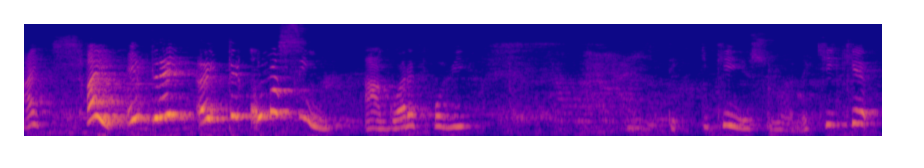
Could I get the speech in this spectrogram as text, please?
ai, ai, entrei, entrei, como assim? Agora ficou vi. Que que é isso, mano? Que que é...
